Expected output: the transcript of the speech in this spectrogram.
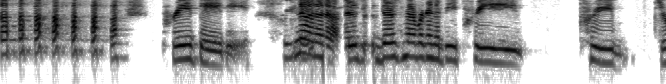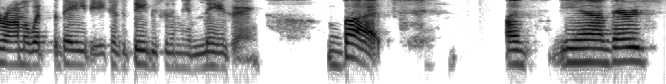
pre-baby. No, no, no. There's there's never gonna be pre pre drama with the baby because the baby's going to be amazing. But um, yeah, there's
